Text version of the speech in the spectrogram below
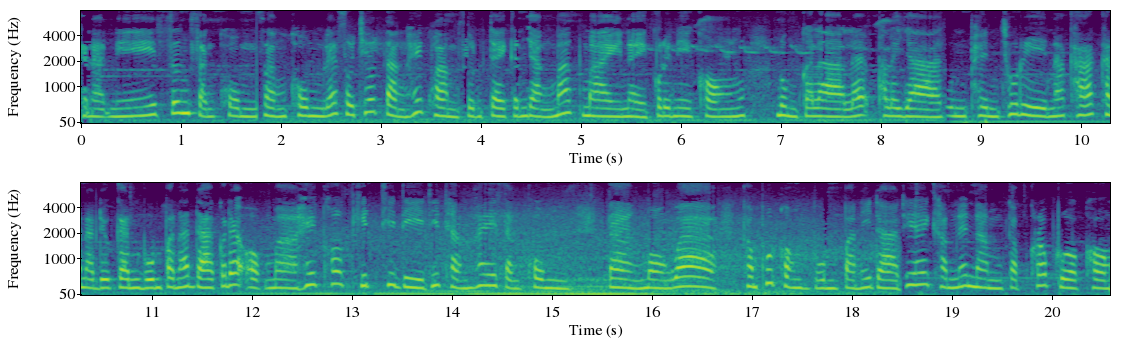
ขณะนี้ ซึ่งสังคมสังคมและโซเชียลต่างให้ความสนใจกันอย่างมากมายในกรณีของหนุ่มกะลาและภรรยาบุญเพนชุรีนะคะ ขณะเดียวกันบุ๋มปนัดดาก็ได้ออกมาให้ข้อคิดที่ดีที่ทำให้สังคมต่างมองว่า คำพูดของบุ๋มปานิดาที่ให้คำแนะนำกับครอบครัวของ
